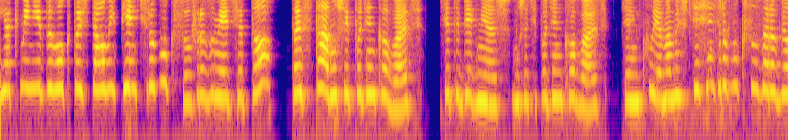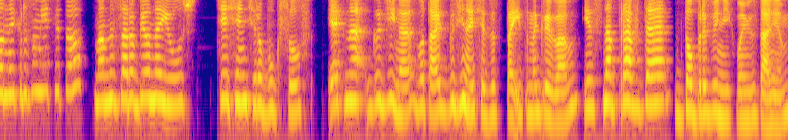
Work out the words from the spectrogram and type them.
Jak mi nie było, ktoś dał mi pięć robuxów, rozumiecie to? To jest ta, muszę jej podziękować. Gdzie ty biegniesz? Muszę ci podziękować. Dziękuję, mamy już 10 robuxów zarobionych, rozumiecie to? Mamy zarobione już 10 robuxów. Jak na godzinę, bo tak, godzinę siedzę tutaj i to nagrywam. Jest naprawdę dobry wynik moim zdaniem.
